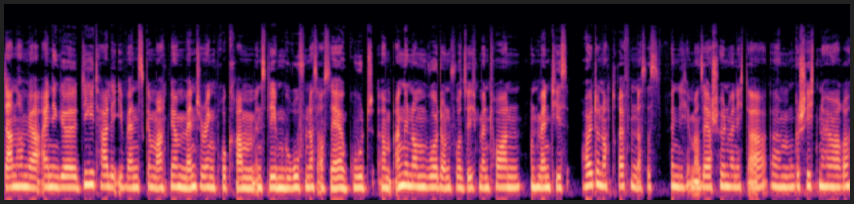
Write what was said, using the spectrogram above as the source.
dann haben wir einige digitale Events gemacht. Wir haben ein Mentoring-Programm ins Leben gerufen, das auch sehr gut ähm, angenommen wurde und wo sich Mentoren und Mentees heute noch treffen. Das ist, finde ich, immer sehr schön, wenn ich da ähm, Geschichten höre.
